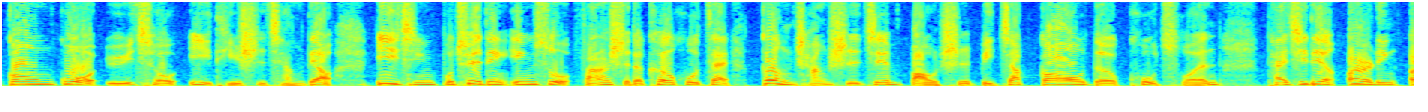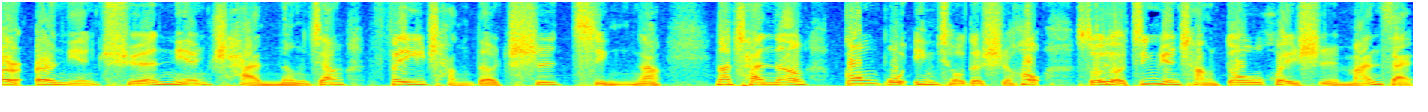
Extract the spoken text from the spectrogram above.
供过于求议题时强调，疫情不确定因素反而使得客户在更长时间保持比较高的。库存，台积电二零二二年全年产能将非常的吃紧啊！那产能供不应求的时候，所有晶圆厂都会是满载。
